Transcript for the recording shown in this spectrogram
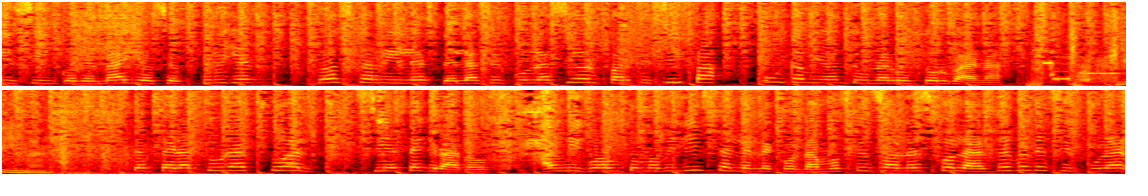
y 5 de mayo. Se obstruyen dos carriles de la circulación. Participa un camión de una ruta urbana. Clima. Temperatura actual 7 grados. Amigo automovilista, le recordamos que en zona escolar debe de circular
